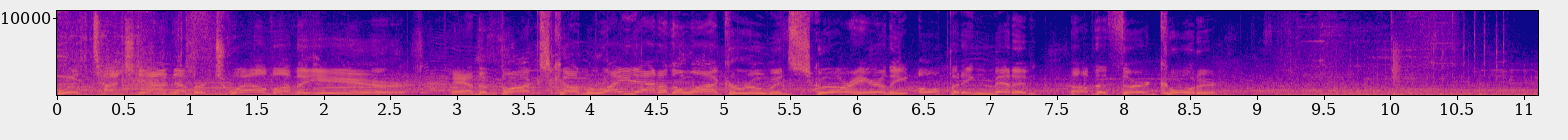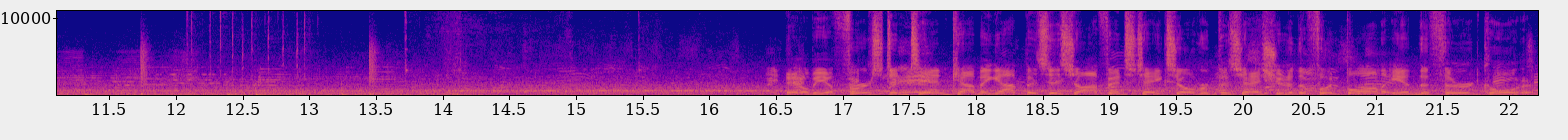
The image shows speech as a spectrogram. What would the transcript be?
with touchdown number 12 on the year. And the Bucs come right out of the locker room and score here in the opening minute of the third quarter. It'll be a first and 10 coming up as this offense takes over possession of the football in the third quarter.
